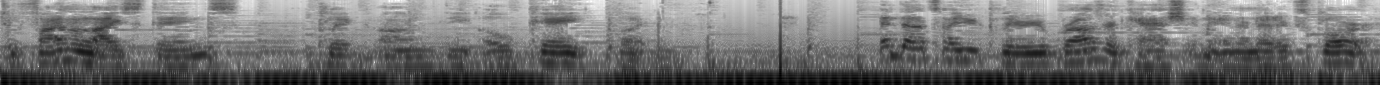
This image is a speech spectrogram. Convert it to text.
To finalize things, click on the OK button. And that's how you clear your browser cache in Internet Explorer.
